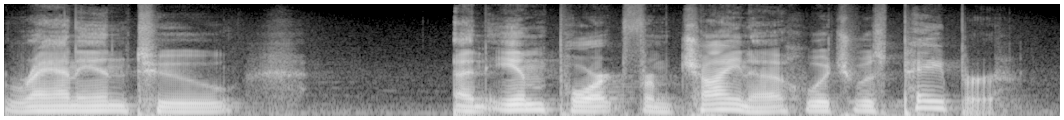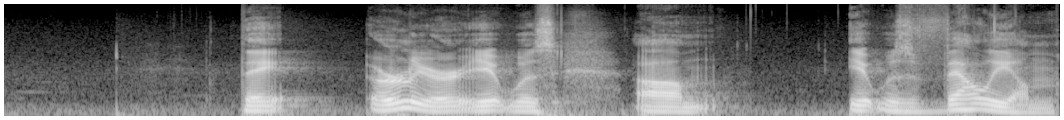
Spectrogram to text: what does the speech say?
ran into an import from China, which was paper. They earlier it was um, it was vellum,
